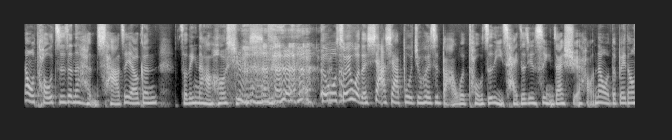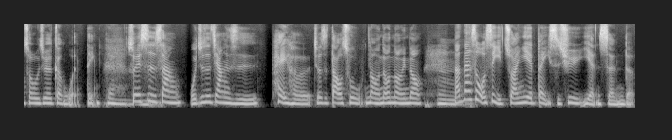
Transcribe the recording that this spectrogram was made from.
那我投资真的很差，这也要跟 Selena 好好学习。所以我所以我的下下步就会是把我投资理财这件事情再学好，那我的被动收入就会更稳定。对，所以事实上我就是这样子配合，就是到处弄弄弄一弄。嗯，然后但是我是以专业 base。去衍生的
